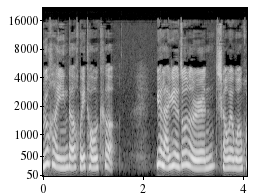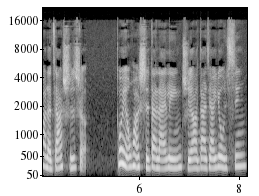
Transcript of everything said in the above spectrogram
如何赢得回头客？越来越多的人成为文化的杂食者。多元化时代来临，只要大家用心，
